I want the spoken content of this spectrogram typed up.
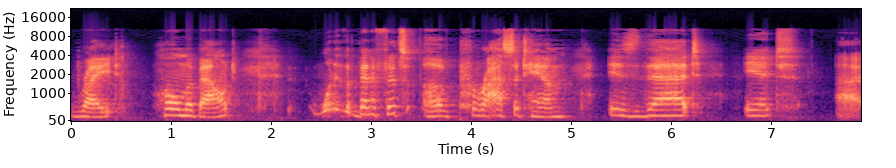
write home about. One of the benefits of piracetam is that it uh,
